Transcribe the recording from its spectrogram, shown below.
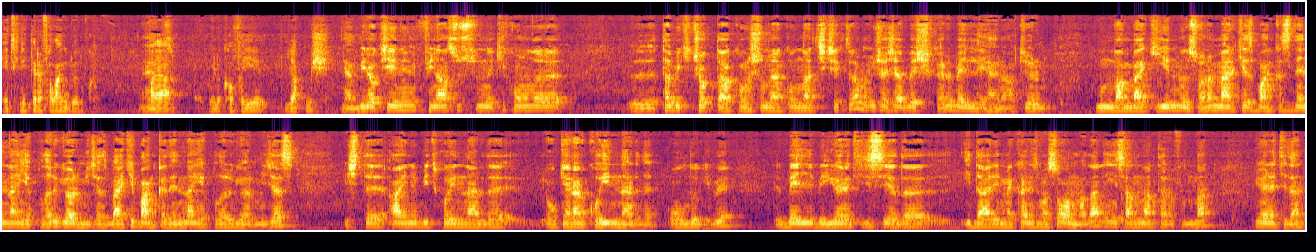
etkinliklere falan gidiyorduk. Evet. Bayağı böyle kafayı yakmış. Yani blockchain'in finans üstündeki konuları e, tabii ki çok daha konuşulmayan konular çıkacaktır ama 3 aşağı 5 yukarı belli yani atıyorum bundan belki 20 yıl sonra Merkez Bankası denilen yapıları görmeyeceğiz. Belki banka denilen yapıları görmeyeceğiz. İşte aynı Bitcoin'lerde, o genel coin'lerde olduğu gibi e, belli bir yöneticisi ya da idari mekanizması olmadan insanlar tarafından yönetilen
